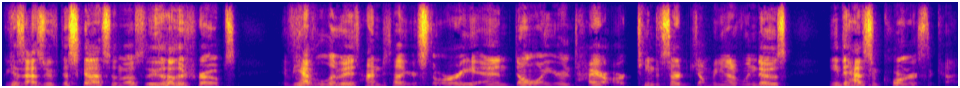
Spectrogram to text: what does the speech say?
Because as we've discussed with most of these other tropes, if you have limited time to tell your story and don't want your entire art team to start jumping out of windows, you need to have some corners to cut.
